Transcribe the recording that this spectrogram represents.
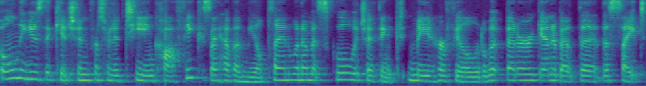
only used the kitchen for sort of tea and coffee because I have a meal plan when I'm at school, which I think made her feel a little bit better again about the the sight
